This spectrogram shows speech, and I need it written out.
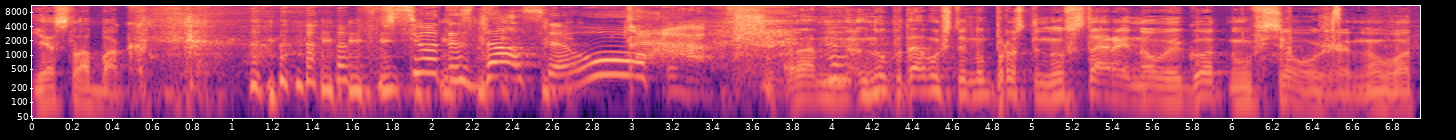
Я слабак. Все, ты сдался. О, А, Ну, потому что, ну, просто, ну, старый Новый год, ну, все уже, ну, вот.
